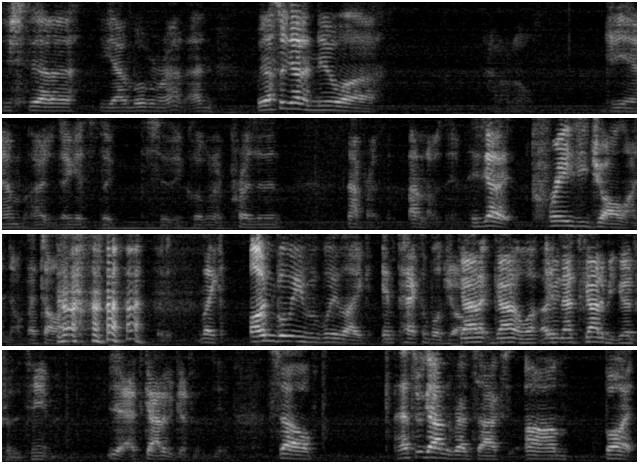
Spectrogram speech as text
you just gotta you gotta move them around, and we also got a new uh, I don't know GM. I, I guess it's like the city equivalent of president, not president. I don't know his name. He's got a crazy jawline though. That's all. like unbelievably like impeccable jaw. Got it. Got to. I mean, It's- that's got to be good for the team. Yeah, it's got to be good for the team. So that's what we got in the Red Sox. Um, but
